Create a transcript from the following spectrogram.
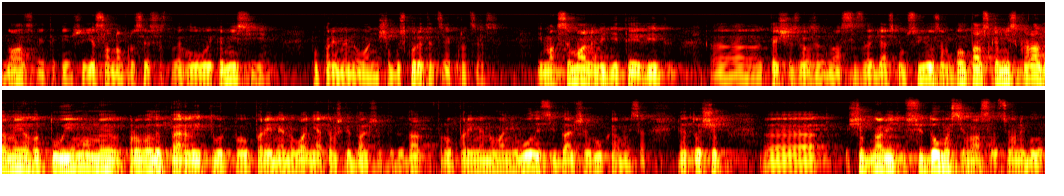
назви і таке інше. Я сам напросився стати головою комісії по перейменуванню, щоб ускорити цей процес і максимально відійти від е, те, що зв'язано нас з Радянським Союзом. Полтавська міська рада, ми готуємо. Ми провели перший тур по перейменуванню. Я трошки далі піду, да, про перейменування вулиць і далі рухаємося для того, щоб, е, щоб навіть в свідомості у нас цього не було.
